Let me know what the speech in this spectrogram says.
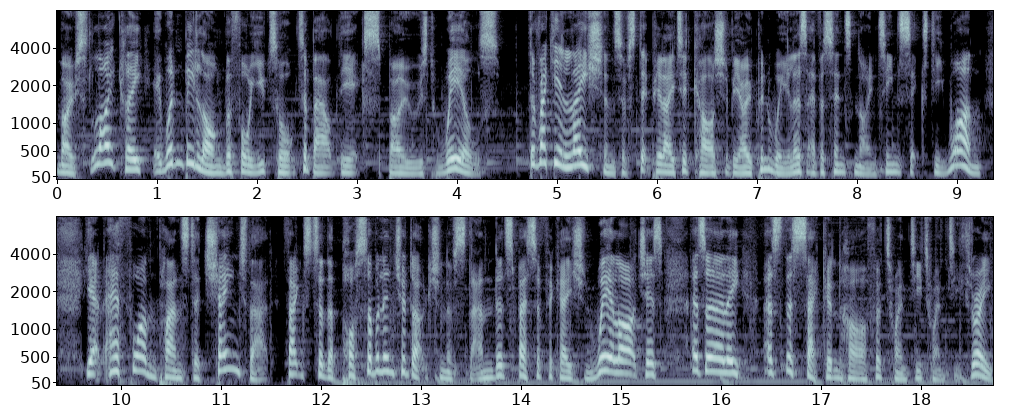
Most likely, it wouldn't be long before you talked about the exposed wheels. The regulations have stipulated cars should be open wheelers ever since 1961, yet F1 plans to change that thanks to the possible introduction of standard specification wheel arches as early as the second half of 2023.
